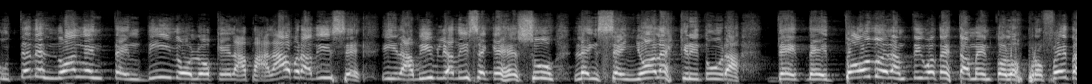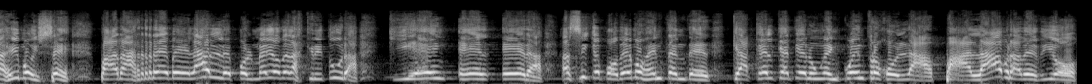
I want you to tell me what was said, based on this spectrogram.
Ustedes no han entendido lo que la palabra dice y la Biblia dice que Jesús le enseñó la escritura de, todo el Antiguo Testamento, los profetas y Moisés, para revelarle por medio de la escritura quién él era. Así que podemos entender que aquel que tiene un encuentro con la palabra de Dios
